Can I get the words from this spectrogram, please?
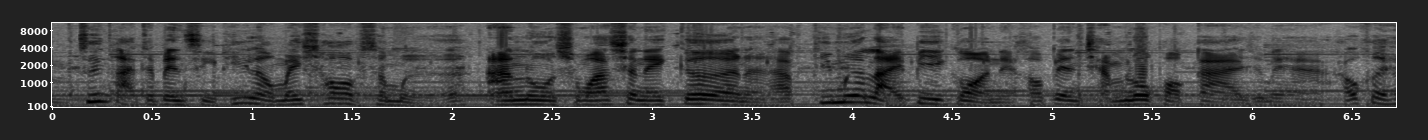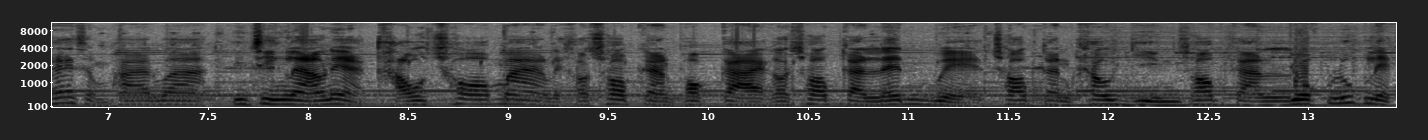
ำซึ่งอาจจะเป็นสิ่งที่เราไม่ชอบเสมออาร์โนชวัชเนเกอร์นะครับที่เมื่อหลายปีก่อนเนี่ยเขาเป็นแชมป์โลกพอกายใช่ไหมฮะเขาเคยให้สัมภาษณ์ว่าจริง ๆ แล้วเนี่ยเขาชอบมากเลยเขาชอบการพอกายเขาชอบการเล่นเวทชอบการเข้ายิม ชอบการยกลูกเหล็ก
